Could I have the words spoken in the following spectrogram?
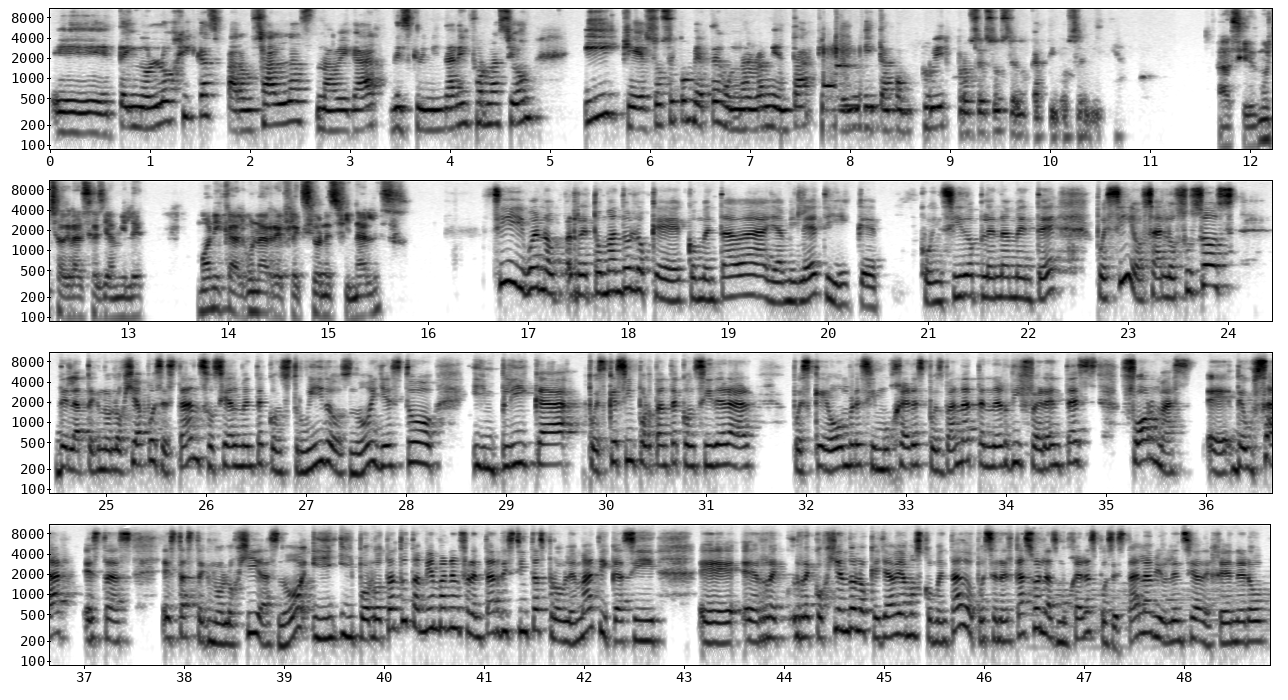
eh, tecnológicas para usarlas, navegar, discriminar información y que eso se convierta en una herramienta que permita concluir procesos educativos en línea. Así es, muchas gracias, Yamile. Mónica, ¿algunas reflexiones finales? Sí, bueno, retomando lo que comentaba Yamilet y que coincido plenamente, pues sí, o sea, los usos de la tecnología pues están socialmente construidos, ¿no? Y esto implica pues que es importante considerar pues que hombres y mujeres pues van a tener diferentes formas eh, de usar estas, estas tecnologías, ¿no? Y, por lo tanto también van a enfrentar distintas problemáticas y eh, eh, recogiendo lo que ya habíamos comentado, pues en el caso de las mujeres, pues está la violencia de género,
